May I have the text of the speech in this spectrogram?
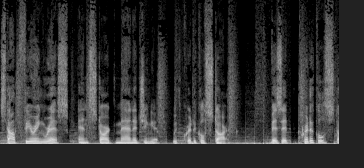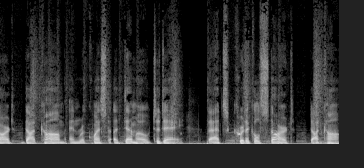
Stop fearing risk and start managing it with Critical Start. Visit criticalstart.com and request a demo today. That's criticalstart.com.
